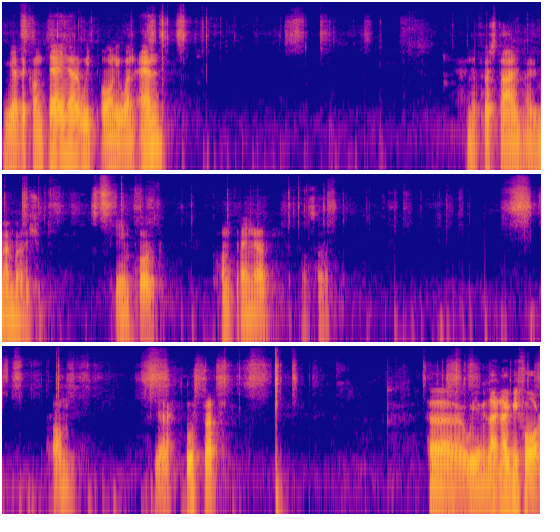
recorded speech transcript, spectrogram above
we have the container with only one end. And the first time, I remember I should import container also from React Bootstrap. Uh, we like, like before,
